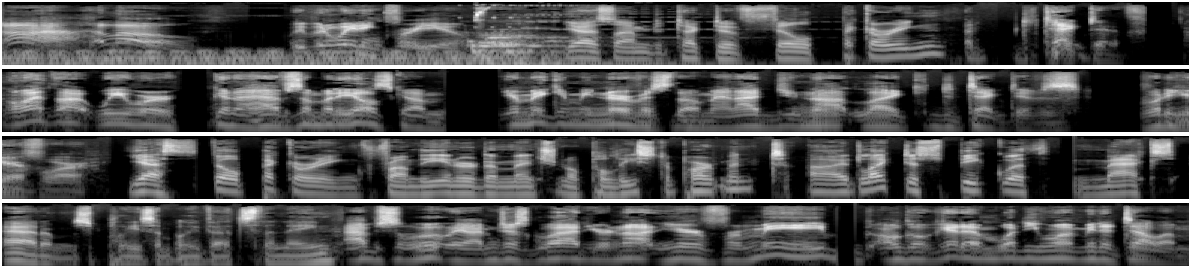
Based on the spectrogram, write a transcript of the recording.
Ah, hello. We've been waiting for you. Yes, I'm Detective Phil Pickering. A detective. Oh, I thought we were going to have somebody else come. You're making me nervous, though, man. I do not like detectives. What are you here for? Yes, Phil Pickering from the Interdimensional Police Department. I'd like to speak with Max Adams, please. I believe that's the name. Absolutely. I'm just glad you're not here for me. I'll go get him. What do you want me to tell him?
